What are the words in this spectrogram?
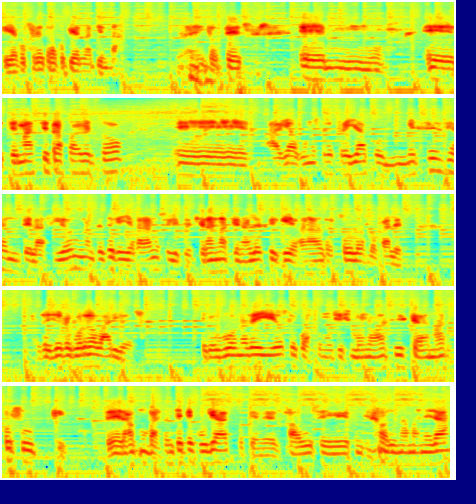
que ya cogeré otra copia en la tienda. Entonces, em, eh, temas que trajo Alberto eh, hay algunos que los traía con meses de antelación antes de que llegaran o se licenciaran nacionales que, llegaran al resto de los locales. Entonces yo recuerdo varios, pero hubo uno de ellos que cuajó muchísimo en Oasis, que además por su que era bastante peculiar, porque el house funcionaba de una manera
